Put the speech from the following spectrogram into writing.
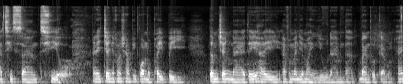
Artisan Teal អានេះចេញនៅក្នុងឆ្នាំ2022ទៅចេញដែរទេហើយ Alphaman យកមករៀងយូរដែរប៉ុន្តែបានធ្វើការបង្ហាញ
